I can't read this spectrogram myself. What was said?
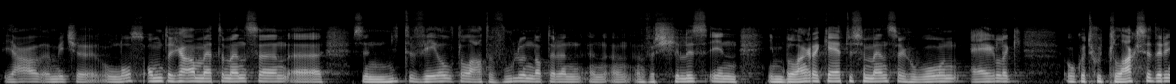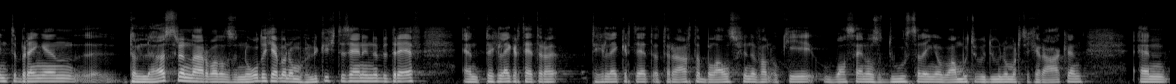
ja, een beetje los om te gaan met de mensen. eh, ze niet te veel te laten voelen dat er een, een, een, verschil is in, in belangrijkheid tussen mensen. Gewoon eigenlijk ook het goed lachse erin te brengen. eh, te luisteren naar wat ze nodig hebben om gelukkig te zijn in het bedrijf. En tegelijkertijd, er, tegelijkertijd uiteraard de balans vinden van oké, wat zijn onze doelstellingen? Wat moeten we doen om er te geraken? En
